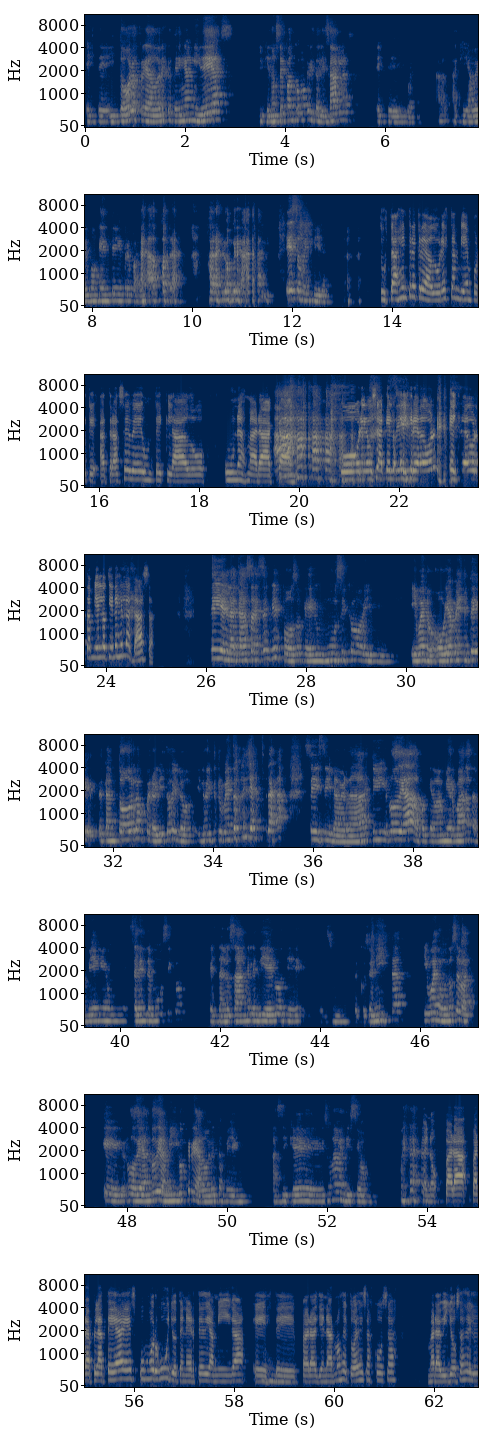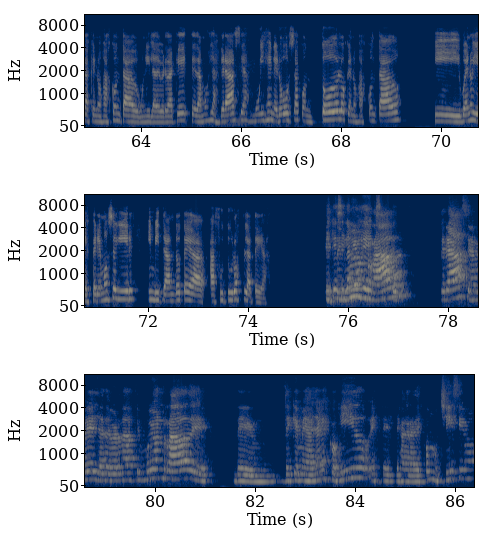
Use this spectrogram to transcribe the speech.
Este, y todos los creadores que tengan ideas y que no sepan cómo cristalizarlas, este, bueno, aquí ya vemos gente preparada para, para lograr. Eso me inspira. Tú estás entre creadores también porque atrás se ve un teclado, unas maracas, o sea que el creador, el creador también lo tienes en la casa. Sí, en la casa, ese es mi esposo, que es un músico y, y bueno, obviamente están todos los perolitos y los, y los instrumentos allá atrás. Sí, sí, la verdad estoy rodeada porque además mi hermano también es un excelente músico, está en Los Ángeles, Diego, es un percusionista y bueno, uno se va eh, rodeando de amigos creadores también, así que es una bendición. Bueno, para, para Platea es un orgullo tenerte de amiga, este, para llenarnos de todas esas cosas maravillosas de las que nos has contado, Unila. De verdad que te damos las gracias, muy generosa con todo lo que nos has contado. Y bueno, y esperemos seguir invitándote a, futuros plateas. Y que sigan muy honrada. Gracias, Bella, de verdad. Estoy muy honrada de, de, que me hayan escogido. Este, les agradezco muchísimo.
